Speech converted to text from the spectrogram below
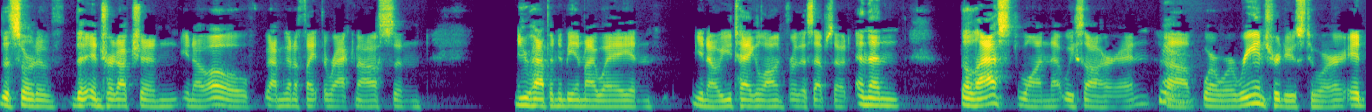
the sort of the introduction, you know, oh, I'm going to fight the Racnoss and you happen to be in my way and you know, you tag along for this episode. And then the last one that we saw her in, Yeah. uh, where we're reintroduced to her, it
